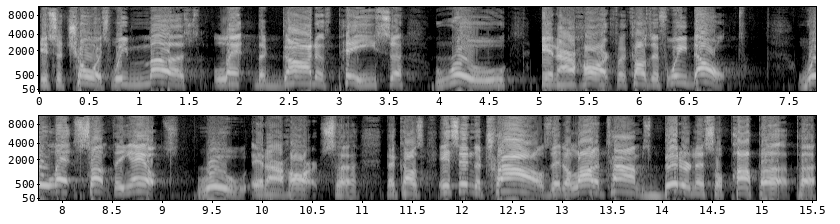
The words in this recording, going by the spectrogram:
It's a choice. We must let the God of peace rule in our hearts because if we don't, we'll let something else rule in our hearts uh, because it's in the trials that a lot of times bitterness will pop up. Uh,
